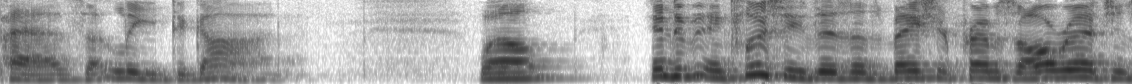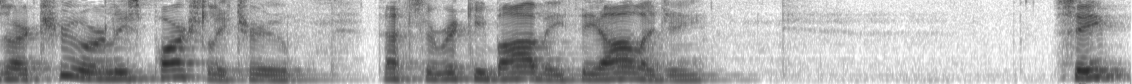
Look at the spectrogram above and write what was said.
paths that lead to God. Well, inclusivism is based on the premise all religions are true, or at least partially true. That's the Ricky Bobby theology. See,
